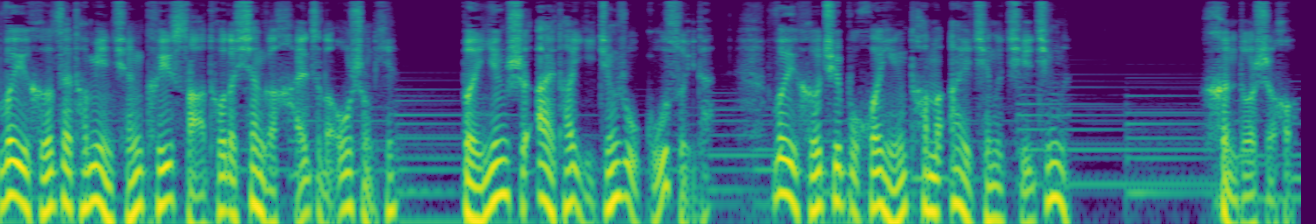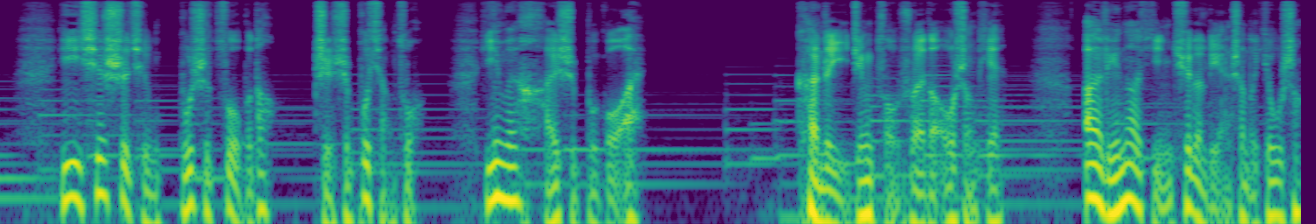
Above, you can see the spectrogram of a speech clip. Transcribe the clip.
为何在他面前可以洒脱的像个孩子的欧胜天，本应是爱他已经入骨髓的，为何却不欢迎他们爱情的结晶呢？很多时候，一些事情不是做不到，只是不想做，因为还是不够爱。看着已经走出来的欧胜天，艾琳娜隐去了脸上的忧伤，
